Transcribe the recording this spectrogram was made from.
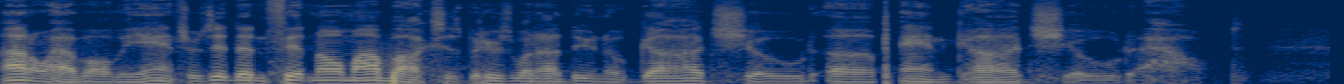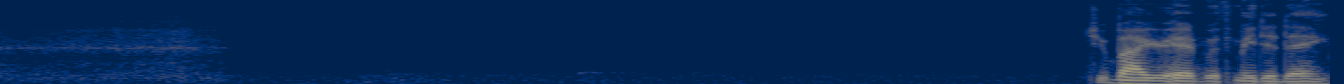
I don't have all the answers. It doesn't fit in all my boxes, but here's what I do know God showed up and God showed out. Would you bow your head with me today?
